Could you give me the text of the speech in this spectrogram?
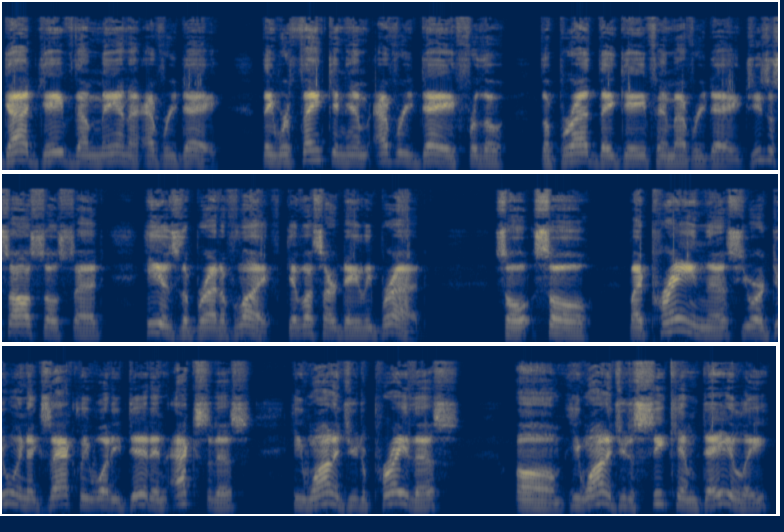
God gave them manna every day. They were thanking him every day for the, the bread they gave him every day. Jesus also said, he is the bread of life. Give us our daily bread. So, so by praying this, you are doing exactly what he did in Exodus. He wanted you to pray this um, he wanted you to seek him daily.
